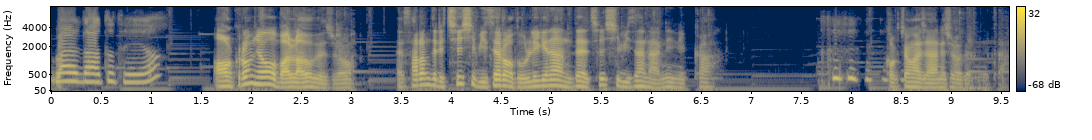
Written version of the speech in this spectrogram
말 놔도 돼요? 어, 그럼요. 말 놔도 되죠. 사람들이 72세라고 놀리긴 하는데 72세는 아니니까 걱정하지 않으셔도 됩니다.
